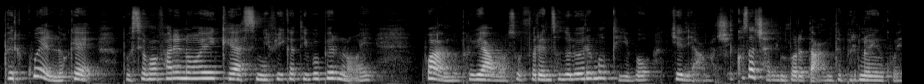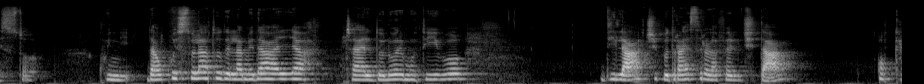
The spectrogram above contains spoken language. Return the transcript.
per quello che possiamo fare noi, che è significativo per noi, quando proviamo sofferenza o dolore emotivo, chiediamoci cosa c'è di importante per noi in questo. Quindi da questo lato della medaglia c'è il dolore emotivo, di là ci potrà essere la felicità. Ok,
